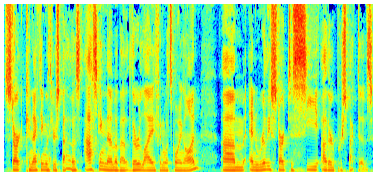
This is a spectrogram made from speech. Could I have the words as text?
Start connecting with your spouse, asking them about their life and what's going on, um, and really start to see other perspectives.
